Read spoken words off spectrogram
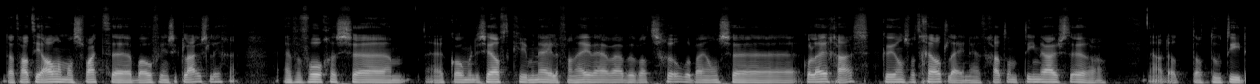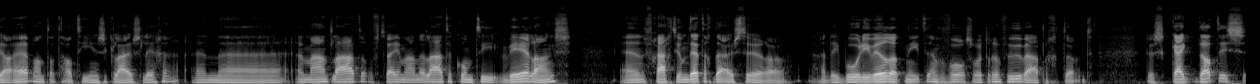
Dat had hij allemaal zwart uh, boven in zijn kluis liggen. En vervolgens uh, komen dezelfde criminelen van... hé, hey, we, hebben wat schulden bij onze collega's. Kun je ons wat geld lenen? Het gaat om 10.000 euro. Nou, dat, dat doet hij dan, hè, want dat had hij in zijn kluis liggen. En een maand later of twee maanden later komt hij weer langs... en vraagt hij om 30.000 euro. Nou, die boer die wil dat niet en vervolgens wordt er een vuurwapen getoond. Dus kijk, dat is,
